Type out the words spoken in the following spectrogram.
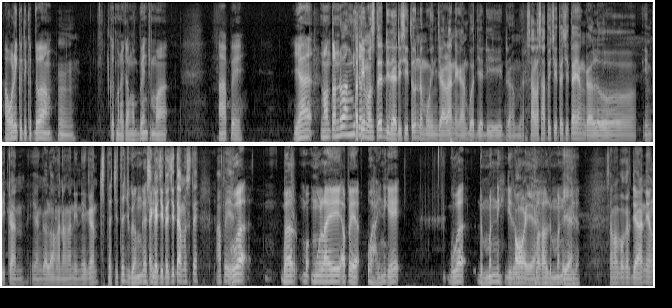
awal ikut-ikut doang. Hmm. Ikut mereka ngeband cuma apa ya? Ya nonton doang gitu. Tapi maksudnya di dari situ nemuin jalan ya kan buat jadi drummer. Salah satu cita-cita yang gak lo impikan, yang gak lo angan-anganin ya kan? cita-cita juga enggak Eh sih. enggak cita-cita maksudnya apa ya? Gua bar mulai apa ya? Wah, ini kayak gua demen nih gitu. Oh, iya. Bakal demen Iya. gitu. Sama pekerjaan yang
